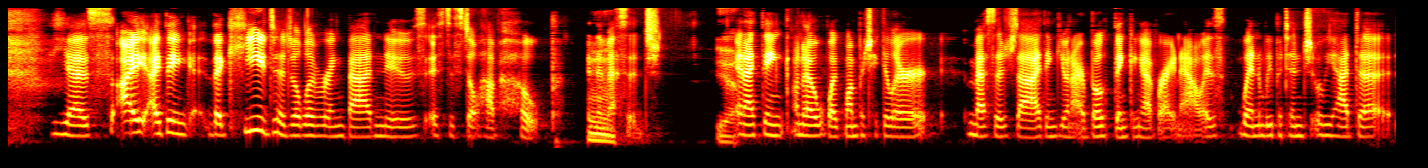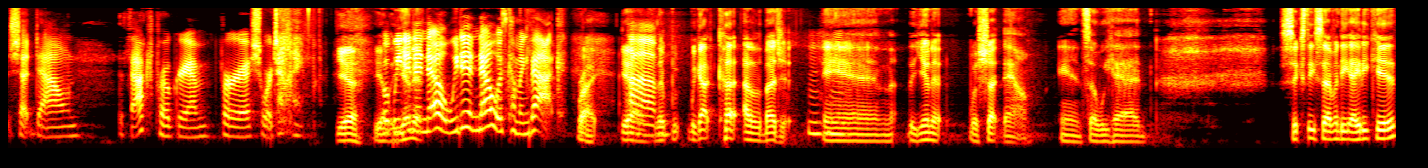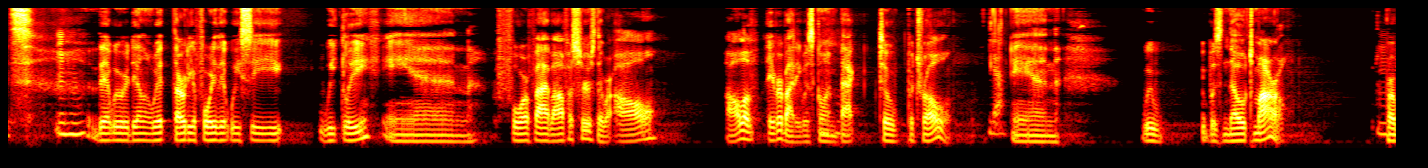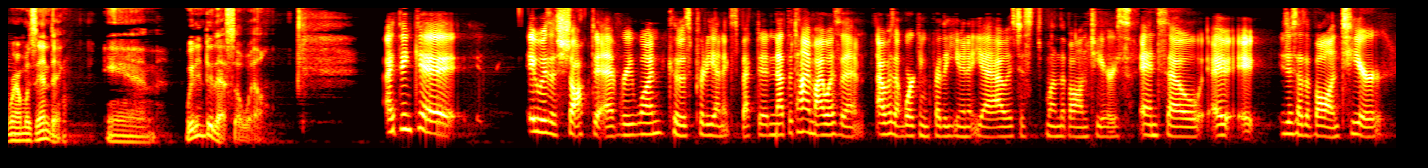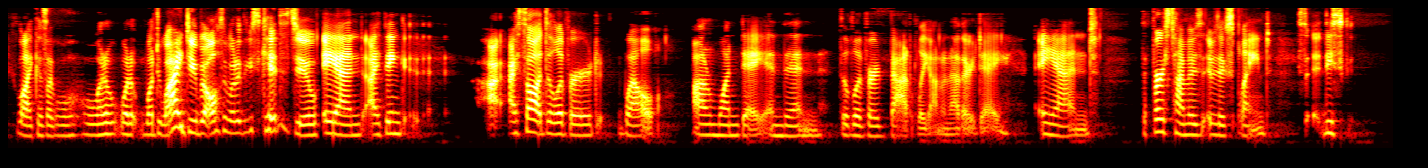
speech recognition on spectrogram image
Yes, I, I think the key to delivering bad news is to still have hope in the mm. message. Yeah, And I think I know like one particular message that I think you and I are both thinking of right now is when we potentially we had to shut down the fact program for a short time, yeah, yeah. but we unit- didn't know we didn't know it was coming back. Right. Yeah. Um, The- we got cut out of the budget mm-hmm. and the unit was shut down. And so we had 60, 70, 80 kids mm-hmm. that we were dealing with, 30 or 40 that we see weekly, and four or five officers. They were all, all of everybody was going mm-hmm. back to patrol. Yeah. And we, it was no tomorrow. Program was ending. And we didn't do that so well. I think it it was a shock to everyone because it was pretty unexpected. And at the time, I wasn't I wasn't working for the unit yet. I was just one of the volunteers, and so I, it, just as a volunteer, like I was like, well, what what what do I do? But also, what do these kids do? And I think I, I saw it delivered well on one day, and then delivered badly on another day. And the first time it was, it was explained. So these,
